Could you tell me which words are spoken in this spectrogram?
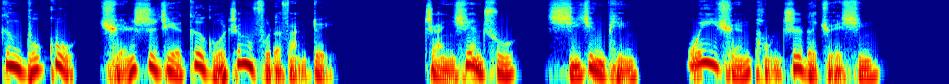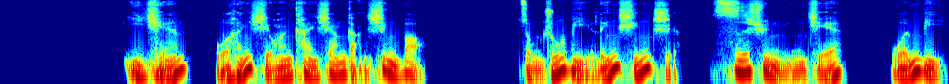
更不顾全世界各国政府的反对，展现出习近平威权统治的决心。以前我很喜欢看香港《信报》，总主笔林行止思绪敏捷，文笔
